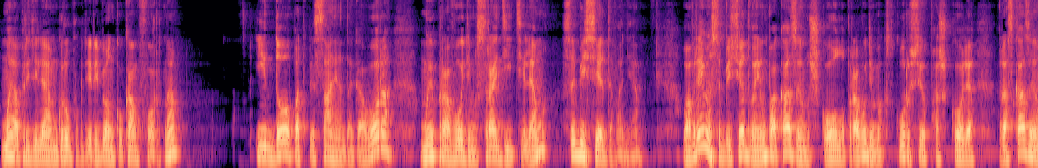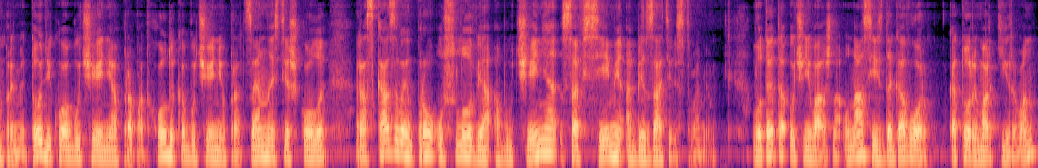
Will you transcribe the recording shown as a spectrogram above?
мы определяем группу, где ребенку комфортно, и до подписания договора мы проводим с родителем собеседование – во время собеседования мы показываем школу, проводим экскурсию по школе, рассказываем про методику обучения, про подходы к обучению, про ценности школы, рассказываем про условия обучения со всеми обязательствами. Вот это очень важно. У нас есть договор, который маркирован,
